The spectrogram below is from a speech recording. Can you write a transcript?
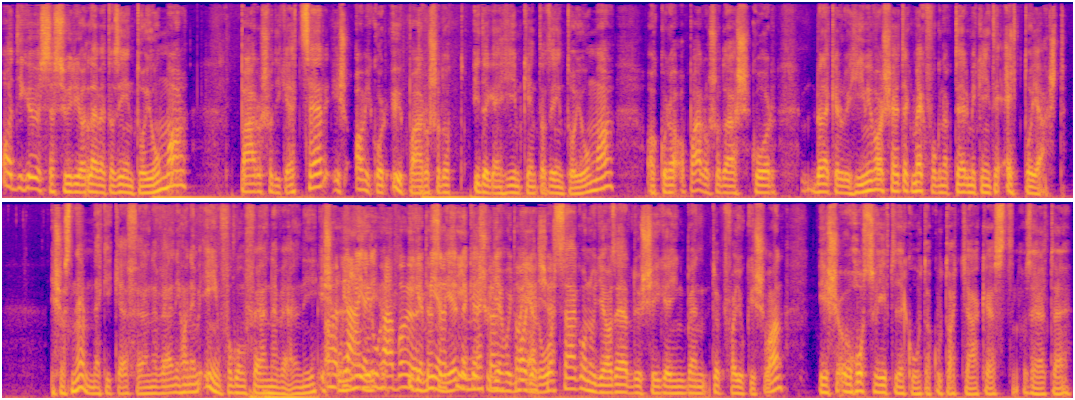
addig összeszűri a levet az én tojómmal, párosodik egyszer, és amikor ő párosodott idegen hímként az én tojómmal, akkor a, párosodáskor belekerülő hímival sejtek meg fognak termékenyíteni egy tojást és azt nem neki kell felnevelni, hanem én fogom felnevelni. És a ugye milyen, ruhába igen, milyen érdekes, ugye, hogy Magyarországon, ugye az erdőségeinkben több fajuk is van, és hosszú évtizedek óta kutatják ezt az ELTE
